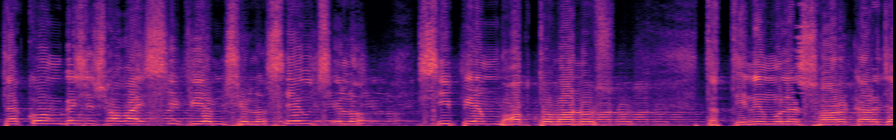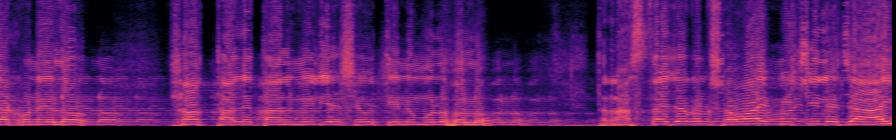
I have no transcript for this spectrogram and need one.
তা কম বেশি সবাই সিপিএম ছিল, সেও ছিল। সিপিএম ভক্ত মানুষ। তা তৃণমূলের সরকার যখন এলো, সব তালে তাল মিলিয়ে সেও তৃণমূল হলো। তা রাস্তায় যখন সবাই মিছিলে যায়,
